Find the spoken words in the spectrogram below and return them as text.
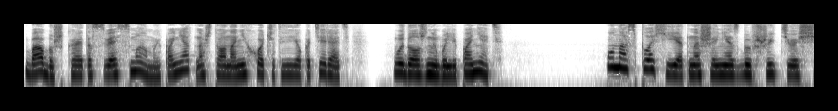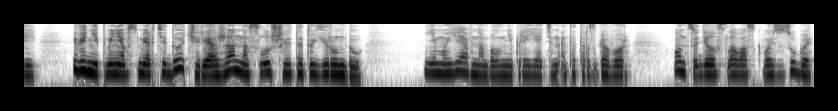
Бабушка — это связь с мамой. Понятно, что она не хочет ее потерять. Вы должны были понять. У нас плохие отношения с бывшей тещей. Винит меня в смерти дочери, а Жанна слушает эту ерунду». Ему явно был неприятен этот разговор. Он цедил слова сквозь зубы,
